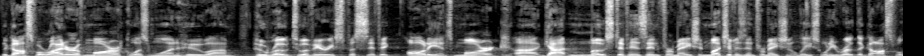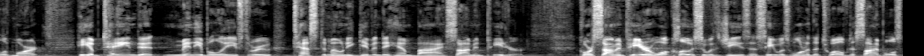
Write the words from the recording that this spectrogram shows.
The gospel writer of Mark was one who, um, who wrote to a very specific audience. Mark uh, got most of his information, much of his information at least, when he wrote the Gospel of Mark. He obtained it, many believe, through testimony given to him by Simon Peter. Of course, Simon Peter walked closer with Jesus. He was one of the 12 disciples.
